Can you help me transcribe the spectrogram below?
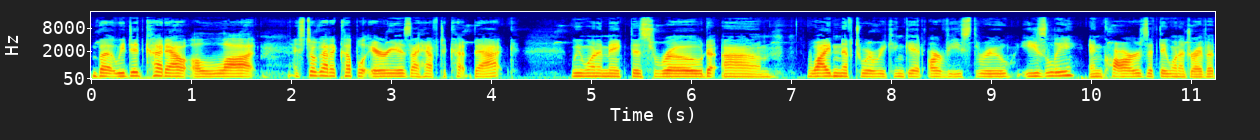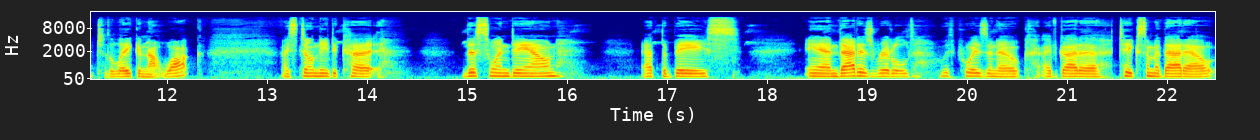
But we did cut out a lot. I still got a couple areas I have to cut back. We want to make this road um, wide enough to where we can get RVs through easily and cars if they want to drive up to the lake and not walk. I still need to cut this one down at the base and that is riddled with poison oak. I've got to take some of that out.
